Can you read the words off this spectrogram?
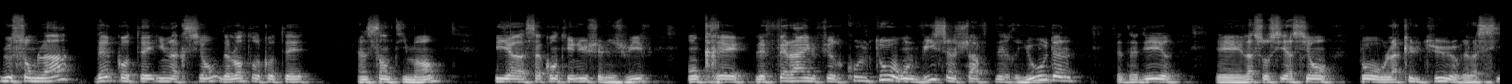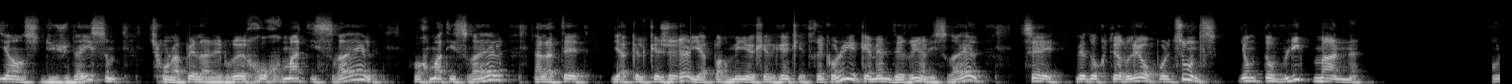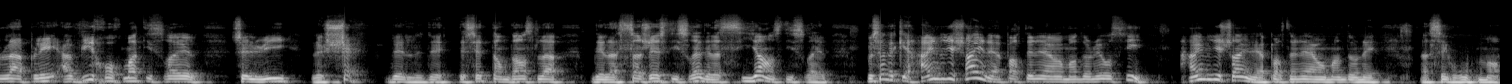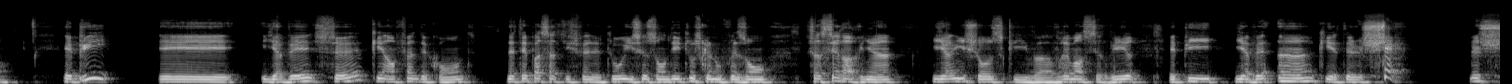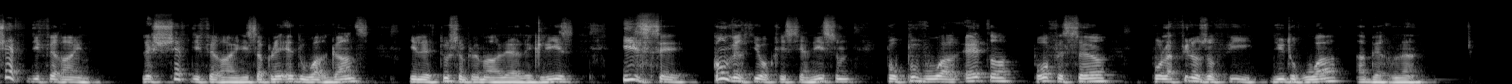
nous sommes là, d'un côté une action, de l'autre côté un sentiment. Il y a, ça continue chez les Juifs. On crée le Verein für Kultur und Wissenschaft der Juden, c'est-à-dire l'association pour la culture et la science du judaïsme, ce qu'on appelle en hébreu Chochmat Israël. Chochmat Israël, à la tête, il y a quelques jeunes, il y a parmi eux quelqu'un qui est très connu, qui a même des rues en Israël, c'est le docteur Léopold Zunz, Yom Tov Lipman. On l'a appelé Avi Chochmat Israël, c'est lui le chef de cette tendance-là, de la sagesse d'Israël, de la science d'Israël. Vous savez que Heinrich Heine appartenait à un moment donné aussi. Heinrich Heine appartenait à un moment donné à ces groupements. Et puis, il y avait ceux qui, en fin de compte, n'étaient pas satisfaits de tout. Ils se sont dit, tout ce que nous faisons, ça sert à rien. Il y a une chose qui va vraiment servir. Et puis, il y avait un qui était le chef, le chef d'Iferain. Le chef d'Iferain, il s'appelait Edward Gans. Il est tout simplement allé à l'église. Il s'est converti au christianisme pour pouvoir être professeur pour la philosophie du droit à Berlin.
